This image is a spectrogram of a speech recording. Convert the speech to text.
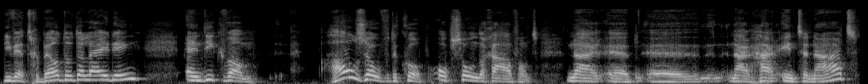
die werd gebeld door de leiding. En die kwam hals over de kop op zondagavond naar, naar haar internaat...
